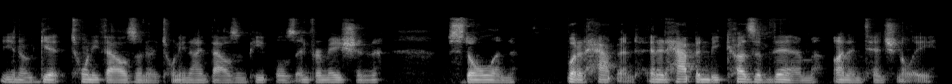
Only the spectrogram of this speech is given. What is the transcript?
you know get 20,000 or 29,000 people's information stolen but it happened and it happened because of them unintentionally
